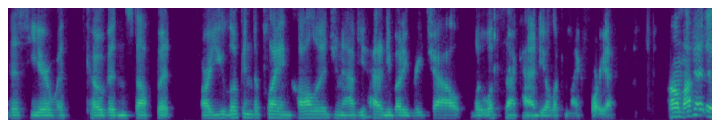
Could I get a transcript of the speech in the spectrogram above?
this year with COVID and stuff, but are you looking to play in college and have you had anybody reach out what, what's that kind of deal looking like for you um i've had a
